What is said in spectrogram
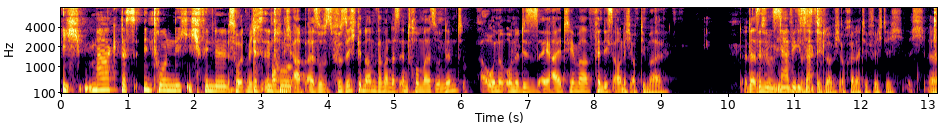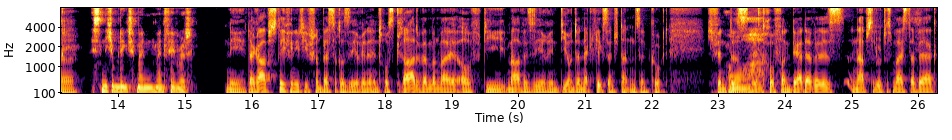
ich mag das Intro nicht. Ich finde, es holt mich das Intro auch nicht ab. Also für sich genommen, wenn man das Intro mal so nimmt, ohne, ohne dieses AI-Thema, finde ich es auch nicht optimal. Das also, ist, ja, wie das gesagt. ist dir, glaube ich, auch relativ wichtig. Ich, äh, ist nicht unbedingt mein, mein Favorite. Nee, da gab es definitiv schon bessere Serien-Intros, gerade wenn man mal auf die Marvel-Serien, die unter Netflix entstanden sind, guckt. Ich finde, oh. das Intro von Daredevil ist ein absolutes Meisterwerk.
